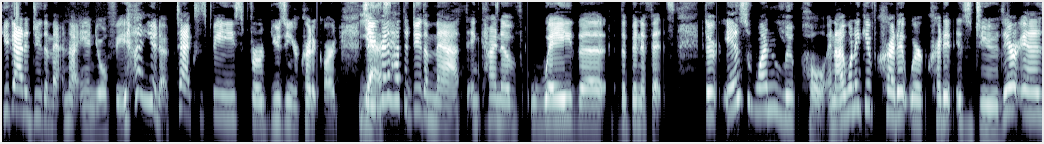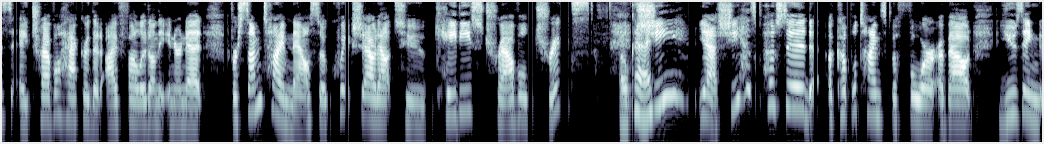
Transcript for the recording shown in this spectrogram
You got to do the math, not annual fee, you know, taxes fees for using your credit card. So yes. you're going to have to do the math and kind of weigh the the benefits. There is one loophole, and I want to give credit where credit is due. There is a travel hacker that I've followed on the internet for some time now. So quick shout out to Katie's Travel Tricks. Okay. She, yeah, she has posted a couple times before about using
